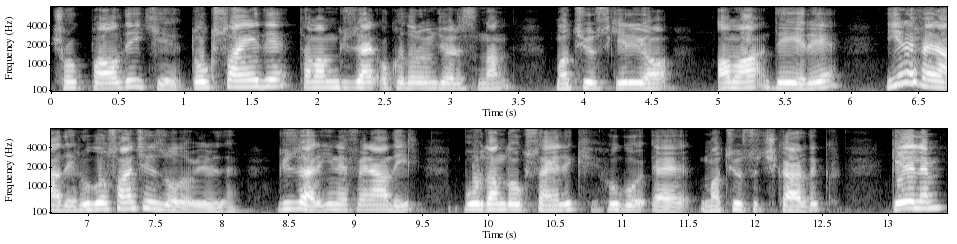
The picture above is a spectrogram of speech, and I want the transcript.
çok pahalı değil ki. 97 tamam güzel o kadar oyuncu arasından Matius geliyor. Ama değeri yine fena değil. Hugo Sanchez de olabilirdi. Güzel yine fena değil. Buradan 97'lik Hugo e, Matius'u çıkardık. Gelelim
